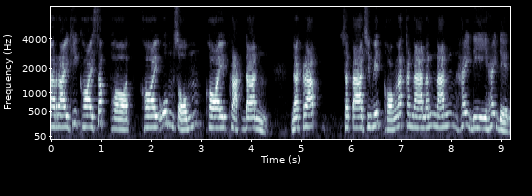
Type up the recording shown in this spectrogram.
อะไรที่คอยซับพอร์ตคอยอุ้มสม คอยผลักดันนะครับชะตาชีวิตของลัคนานั้นๆ ให้ดีให้เด่น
